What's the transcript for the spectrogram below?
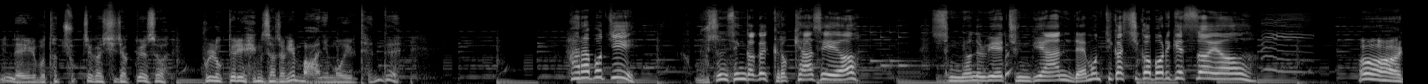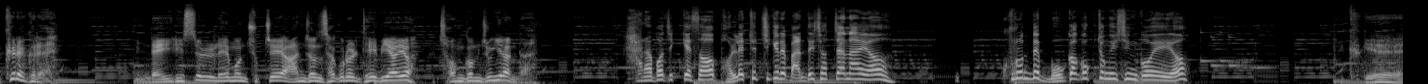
내일부터 축제가 시작돼서 블록들이 행사장에 많이 모일 텐데 할아버지, 무슨 생각을 그렇게 하세요? 숙면을 위해 준비한 레몬티가 식어버리겠어요. 아 그래 그래 내일 있을 레몬 축제의 안전사고를 대비하여 점검 중이란다 할아버지께서 벌레 퇴치기를 만드셨잖아요. 그런데 뭐가 걱정이신 거예요? 그게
